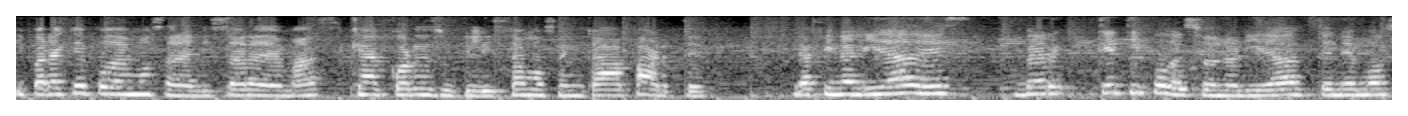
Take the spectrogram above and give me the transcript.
y para qué podemos analizar además qué acordes utilizamos en cada parte. La finalidad es ver qué tipo de sonoridad tenemos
